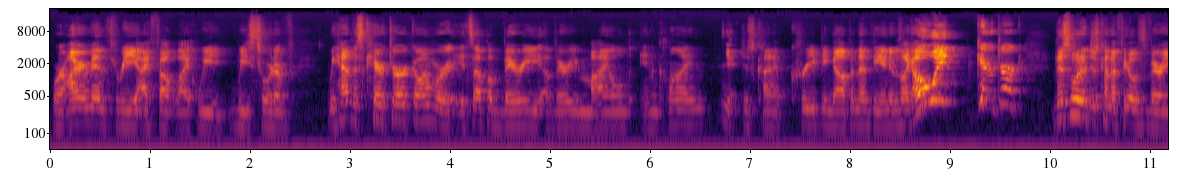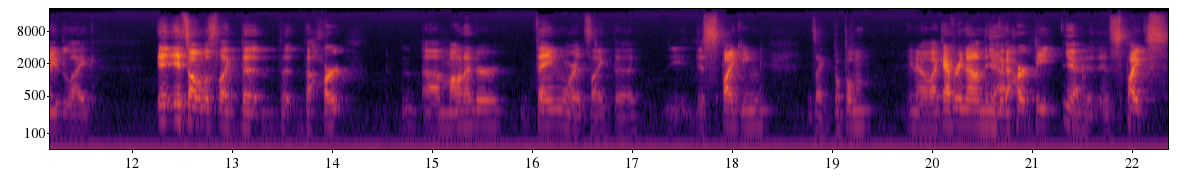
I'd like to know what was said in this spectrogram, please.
Where Iron Man three, I felt like we we sort of we had this character arc going where it's up a very a very mild incline, Yeah. just kind of creeping up, and then at the end it was like, oh wait, character arc. This one it just kind of feels very like it, it's almost like the the, the heart uh, monitor thing where it's like the the spiking. It's like boom, boom, you know, like every now and then Yeah. you get a heartbeat, Yeah. and it, it spikes,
